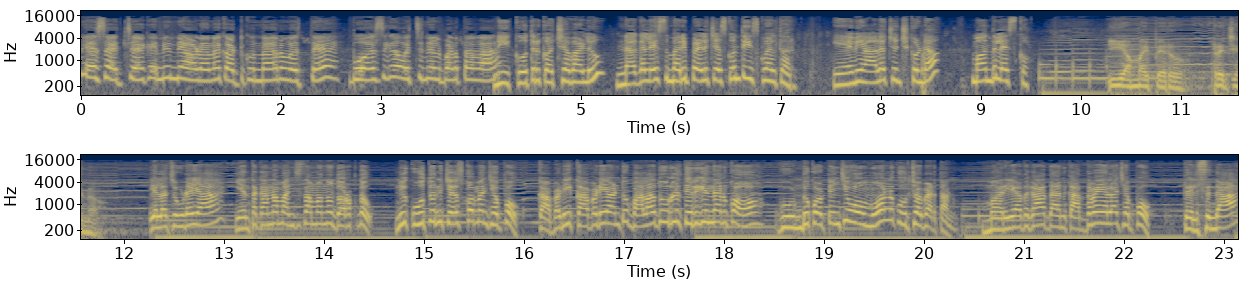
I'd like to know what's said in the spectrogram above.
నేను సచ్చాక నిన్ను ఎవడైనా కట్టుకుందామని వస్తే బోసిగా వచ్చి నిలబడతావా? నీ కూతురికి వచ్చేవాళ్ళు నగలేసి మరీ పెళ్ళి చేసుకుని తీసుకువెళ్తారు. ఏమీ ఆలోచించకుండా మందులేసుకో. ఈ అమ్మాయి పేరు రెజినా. ఇలా చూడయ్యా ఇంతకన్నా మంచి సంబంధం దొరకదు. నీ కూతుర్ని చేసుకోమని చెప్పు. కబడ్డీ కబడ్డీ అంటూ బలాదూర్లు తిరిగిందనుకో గుండు కొట్టించి ఓ మూలన కూర్చోబెడతాను. మర్యాదగా దానికి అర్థమయ్యేలా చెప్పు. తెలిసిందా?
